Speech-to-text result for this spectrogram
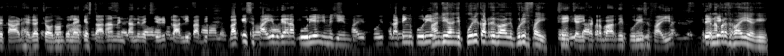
ਰਿਕਾਰਡ ਹੈਗਾ 14 ਤੋਂ ਲੈ ਕੇ 17 ਮਿੰਟਾਂ ਦੇ ਵਿੱਚ ਜਿਹੜੀ ਟਰਾਲੀ ਭਰਦੀ। ਬਾਕੀ ਸਫ਼ਾਈ ਵਗੈਰਾ ਪੂਰੀ ਹੈ ਜੀ ਮਸ਼ੀਨ ਦੀ? ਕਟਿੰਗ ਪੂਰੀ ਹੈ ਹਾਂਜੀ ਹਾਂਜੀ ਪੂਰੀ ਕਟਰ ਵਾਲ ਦੀ ਪੂਰੀ ਸਫ਼ਾਈ। ਠੀਕ ਹੈ ਜੀ ਕਟਰ ਬਾਰ ਦੀ ਪੂਰੀ ਸਫ਼ਾਈ ਹੈ। ਇੱਕ ਨੰਬਰ ਸਫ਼ਾਈ ਹੈਗੀ।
